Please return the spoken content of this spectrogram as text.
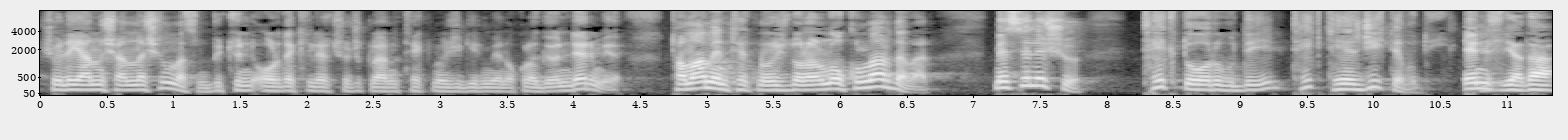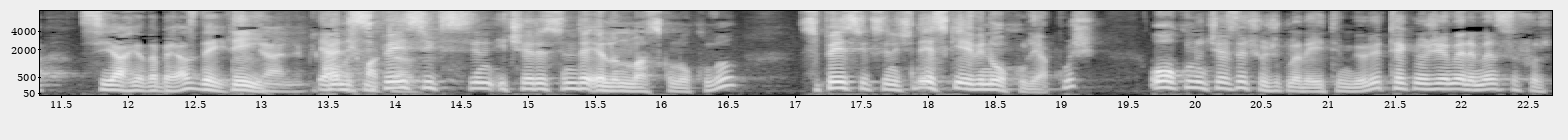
şöyle yanlış anlaşılmasın. Bütün oradakiler çocuklarını teknoloji girmeyen okula göndermiyor. Tamamen teknoloji donanımlı okullar da var. Mesele şu. Tek doğru bu değil, tek tercih de bu değil. En üst Ya da siyah ya da beyaz değil. değil. Yani, Yani. SpaceX'in içerisinde Elon Musk'ın okulu, SpaceX'in içinde eski evini okul yapmış. O okulun içerisinde çocuklar eğitim görüyor. Teknoloji hemen hemen sıfır.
